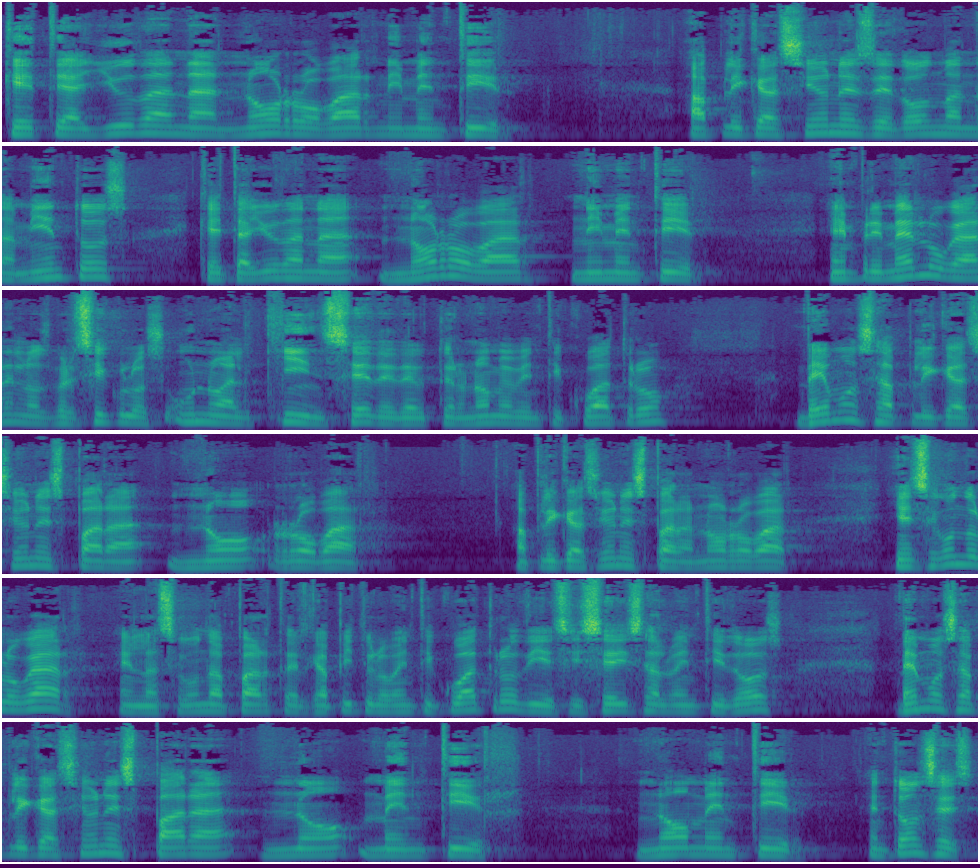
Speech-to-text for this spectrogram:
que te ayudan a no robar ni mentir. Aplicaciones de dos mandamientos que te ayudan a no robar ni mentir. En primer lugar, en los versículos 1 al 15 de Deuteronomio 24, vemos aplicaciones para no robar. Aplicaciones para no robar. Y en segundo lugar, en la segunda parte del capítulo 24, 16 al 22, vemos aplicaciones para no mentir. No mentir. Entonces,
